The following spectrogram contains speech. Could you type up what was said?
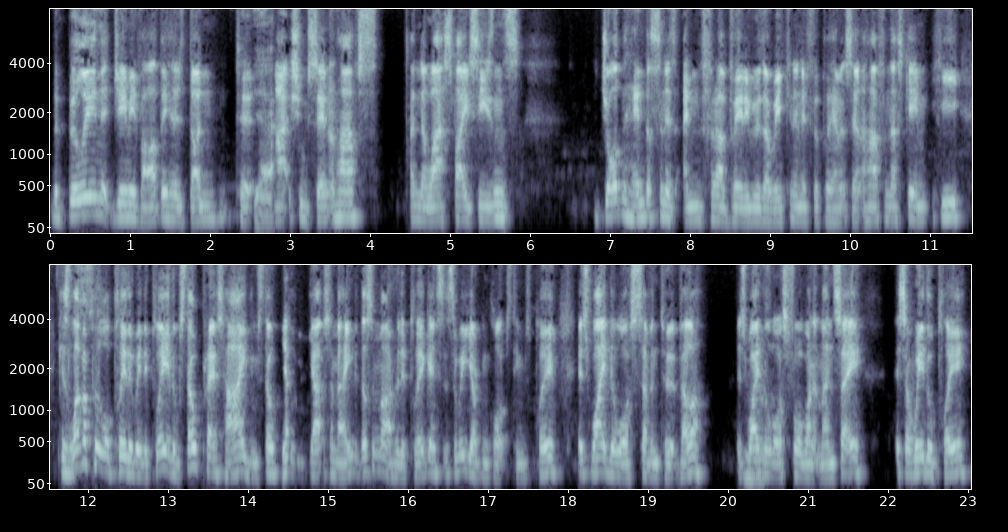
the bullying that Jamie Vardy has done to Yeah. actual centre halves in the last five seasons, Jordan Henderson is in for a very rude awakening if they play him at centre half in this game. He because Liverpool will play the way they play, they'll still press high, they'll still Yep. put gaps in behind. It doesn't matter who they play against. It's the way Jurgen Klopp's teams play. It's why they lost seven two at Villa. It's why mm-hmm. they lost four one at Man City. It's a way they'll play.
